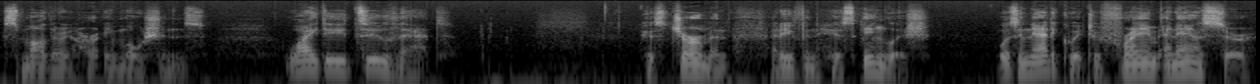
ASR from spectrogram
smothering her emotions, why do you do that? His German, and even his English, was inadequate to frame an answer,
